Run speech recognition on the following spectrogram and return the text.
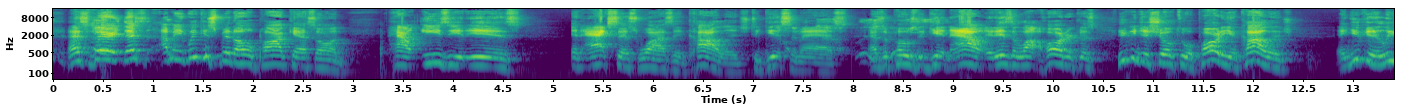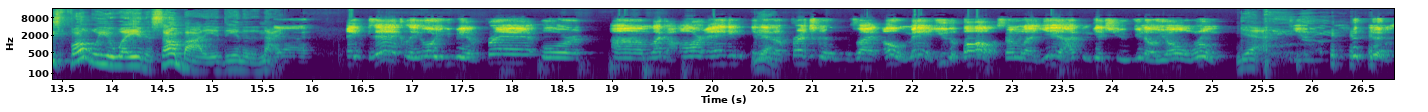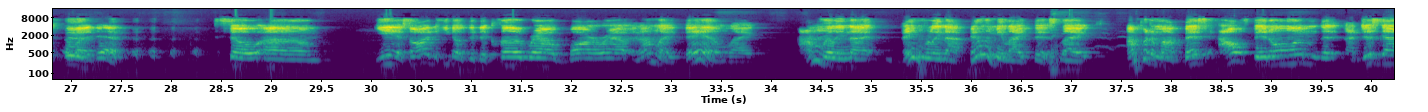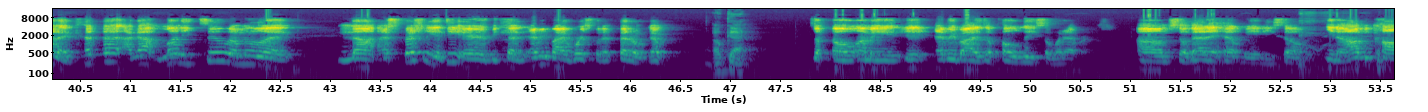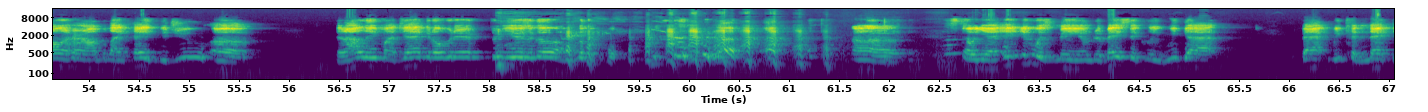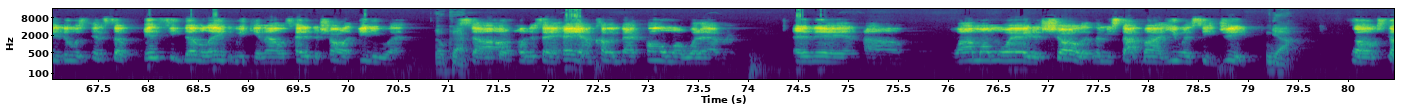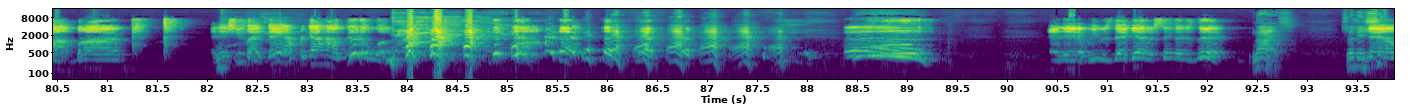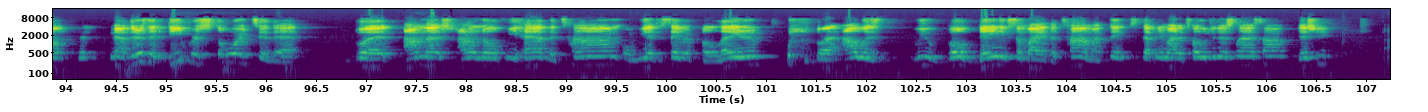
that's very. That's. I mean, we could spend a whole podcast on how easy it is, and access wise, in college to get some ass, as opposed to getting out. It is a lot harder because you can just show up to a party in college, and you can at least fumble your way into somebody at the end of the night. Exactly. Or you could be a friend or um, like a RA, and then Yeah. a freshman was like, "Oh man, you the boss." I'm like, "Yeah, I can get you, you know, your own room." Yeah. You know, you know, stuff like that. So, um, yeah, so I, you know, did the club route, bar route, and I'm like, damn, like, I'm really not, they really not feeling me like this. Like, I'm putting my best outfit on. That I just got a cut. I got money too. I'm like, nah, especially in the area because everybody works for the federal government. Okay. So A police or whatever. Um, so that didn't help me any. So you know, I'll be calling her. I'll be like, "Hey, did you? Uh, did I leave my jacket over there three years ago? I'm looking for." it." uh, so yeah, it, it was me. And basically, we got back. We connected. It was NCAA weekend. I was headed to Charlotte anyway. okay. So I was just saying, hey, I'm coming back home or whatever. And then um, while I'm on my way to Charlotte, let me stop by UNCG. Yeah. So stop by. And then she's like, dang, I forgot how good it was. and then we was together since then. nice. So she, Now, now there's a deeper story to that, but I'm not. I don't know if we have the time or we have to save it for later. But I was. We were both dating somebody at the time. I think Stephanie might have told you this last time. Did she?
